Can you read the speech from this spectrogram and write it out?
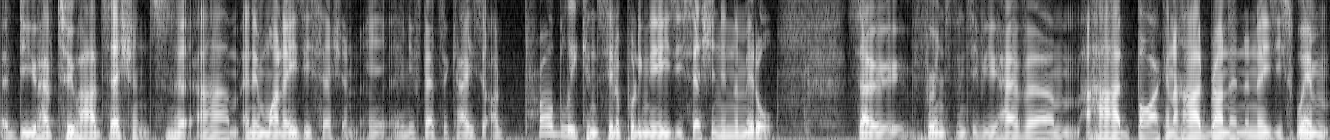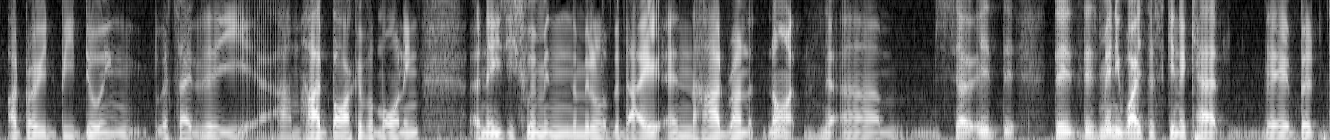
Uh, do you have two hard sessions um, and then one easy session? And if that's the case, I'd probably consider putting the easy session in the middle. So, for instance, if you have um, a hard bike and a hard run and an easy swim, I'd probably be doing, let's say, the um, hard bike of a morning, an easy swim in the middle of the day, and the hard run at night. Um, so, it, there, there's many ways to skin a cat there, but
